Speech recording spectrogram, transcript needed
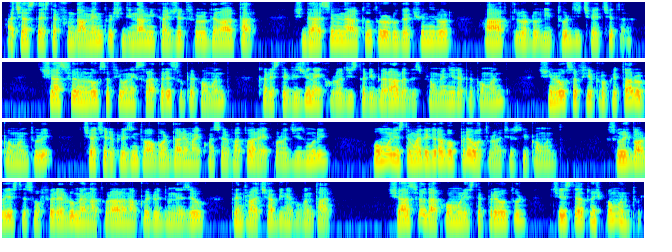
Aceasta este fundamentul și dinamica jertfelor de la altar și de asemenea al tuturor rugăciunilor a actelor liturgice, etc. Și astfel, în loc să fie un extraterestru pe pământ, care este viziunea ecologistă liberală despre omenire pe pământ, și în loc să fie proprietarul pământului, ceea ce reprezintă o abordare mai conservatoare a ecologismului, omul este mai degrabă preotul acestui pământ. Slujba lui este să ofere lumea naturală înapoi lui Dumnezeu pentru acea binecuvântare. Și astfel, dacă omul este preotul, ce este atunci pământul?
